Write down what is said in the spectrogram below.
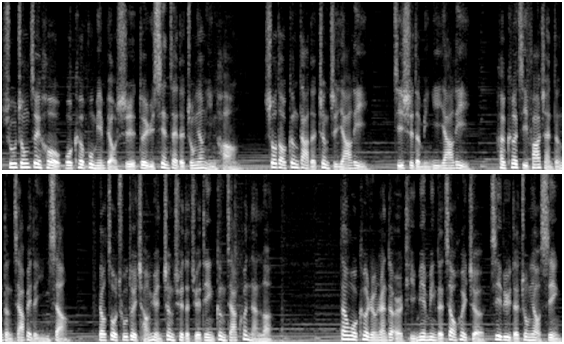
书中最后，沃克不免表示，对于现在的中央银行受到更大的政治压力、及时的民意压力和科技发展等等加倍的影响。要做出对长远正确的决定更加困难了，但沃克仍然的耳提面命地教会着纪律的重要性，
